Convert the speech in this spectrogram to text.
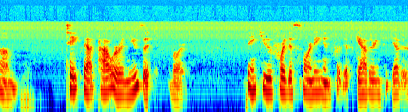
um, take that power and use it, Lord. Thank you for this morning and for this gathering together,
